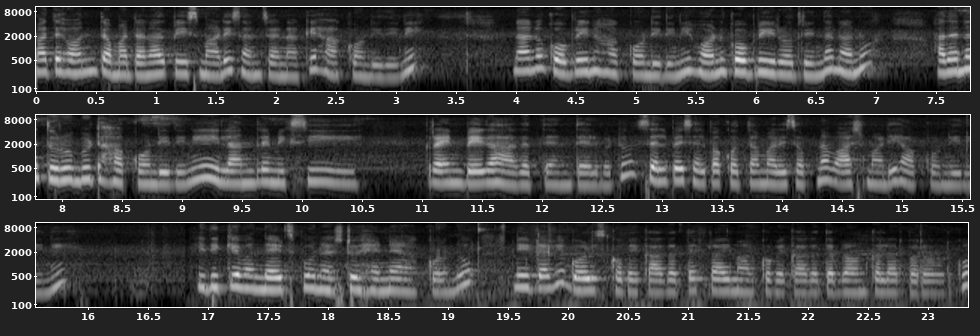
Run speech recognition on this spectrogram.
ಮತ್ತು ಒಂದು ಟೊಮಟನ ಪೀಸ್ ಮಾಡಿ ಸಣ್ಣ ಸಣ್ಣಕ್ಕೆ ಹಾಕ್ಕೊಂಡಿದ್ದೀನಿ. ನಾನು ಕೊಬ್ಬರಿನ ಹಾಕ್ಕೊಂಡಿದ್ದೀನಿ. ಒಣ ಕೊಬ್ಬರಿ ಇರೋದ್ರಿಂದ ನಾನು ಅದನ್ನು ತುರುಬಿಟ್ಟು ಹಾಕ್ಕೊಂಡಿದ್ದೀನಿ. ಇಲ್ಲಾಂದರೆ ಮಿಕ್ಸಿ ಗ್ರೈಂಡ್ ಬೇಗ ಆಗುತ್ತೆ ಅಂತ ಹೇಳ್ಬಿಟ್ಟು ಸ್ವಲ್ಪ ಸ್ವಲ್ಪ ಕೊತ್ತಂಬರಿ ಸೊಪ್ಪನ್ನ ವಾಶ್ ಮಾಡಿ ಹಾಕ್ಕೊಂಡಿದ್ದೀನಿ. ಇದಕ್ಕೆ ಒಂದು ಎರಡು ಸ್ಪೂನಷ್ಟು ಎಣ್ಣೆ ಹಾಕ್ಕೊಂಡು ನೀಟಾಗಿ ಗೋಳಿಸ್ಕೋಬೇಕಾಗತ್ತೆ, ಫ್ರೈ ಮಾಡ್ಕೋಬೇಕಾಗತ್ತೆ ಬ್ರೌನ್ ಕಲರ್ ಬರೋವರೆಗೂ.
